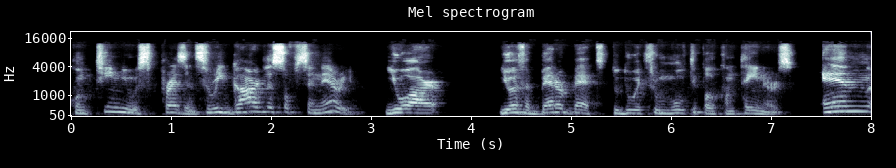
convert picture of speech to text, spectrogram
continuous presence, regardless of scenario, you are you have a better bet to do it through multiple containers and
